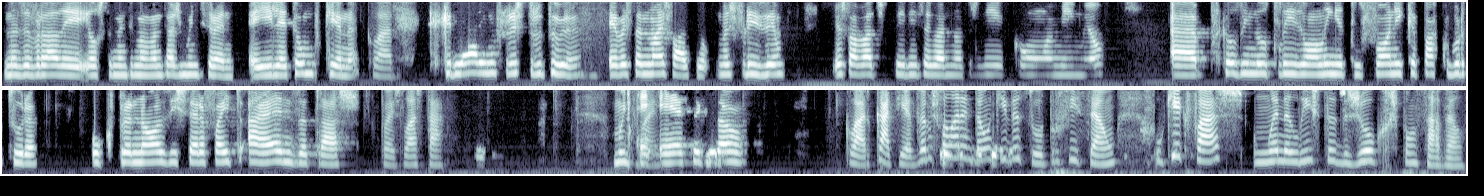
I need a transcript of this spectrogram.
Mas a verdade é, eles também têm uma vantagem muito grande. A ilha é tão pequena Claro. que criar infraestrutura é bastante mais fácil. Mas, por exemplo, eu estava a discutir isso agora no outro dia com um amigo meu, ah, porque eles ainda utilizam a linha telefónica para a cobertura, o que para nós isto era feito há anos atrás. Pois, lá está. Muito É, bem. é esta questão. Claro. Kátia, vamos falar então aqui da sua profissão. O que é que faz um analista de jogo responsável?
